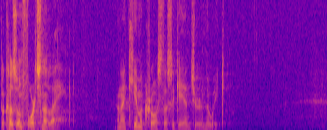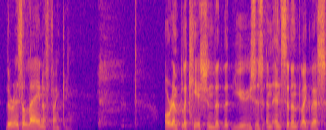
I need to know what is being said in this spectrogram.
Because unfortunately, and I came across this again during the week, there is a line of thinking or implication that, that uses an incident like this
